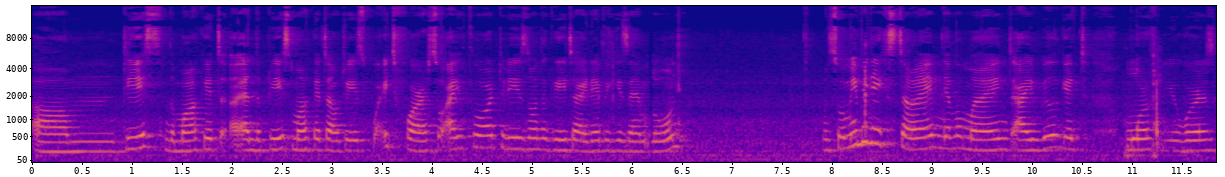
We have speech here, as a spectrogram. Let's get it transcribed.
um, place the market and the place market out is quite far. So i thought today is not a great idea because i'm alone. So maybe next time never mind i will get more viewers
